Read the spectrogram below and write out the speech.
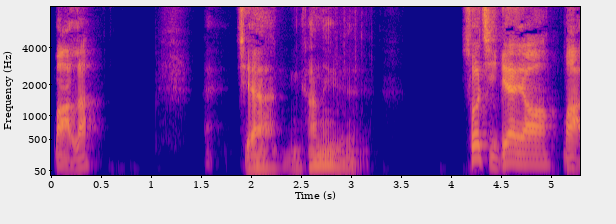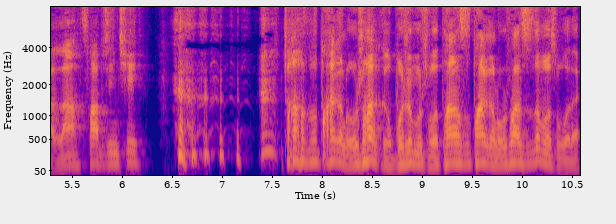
满了。姐，你看那个，说几遍呀？满了，插不进去。当 时他搁楼上可不这么说，当时他搁楼上是这么说的：“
